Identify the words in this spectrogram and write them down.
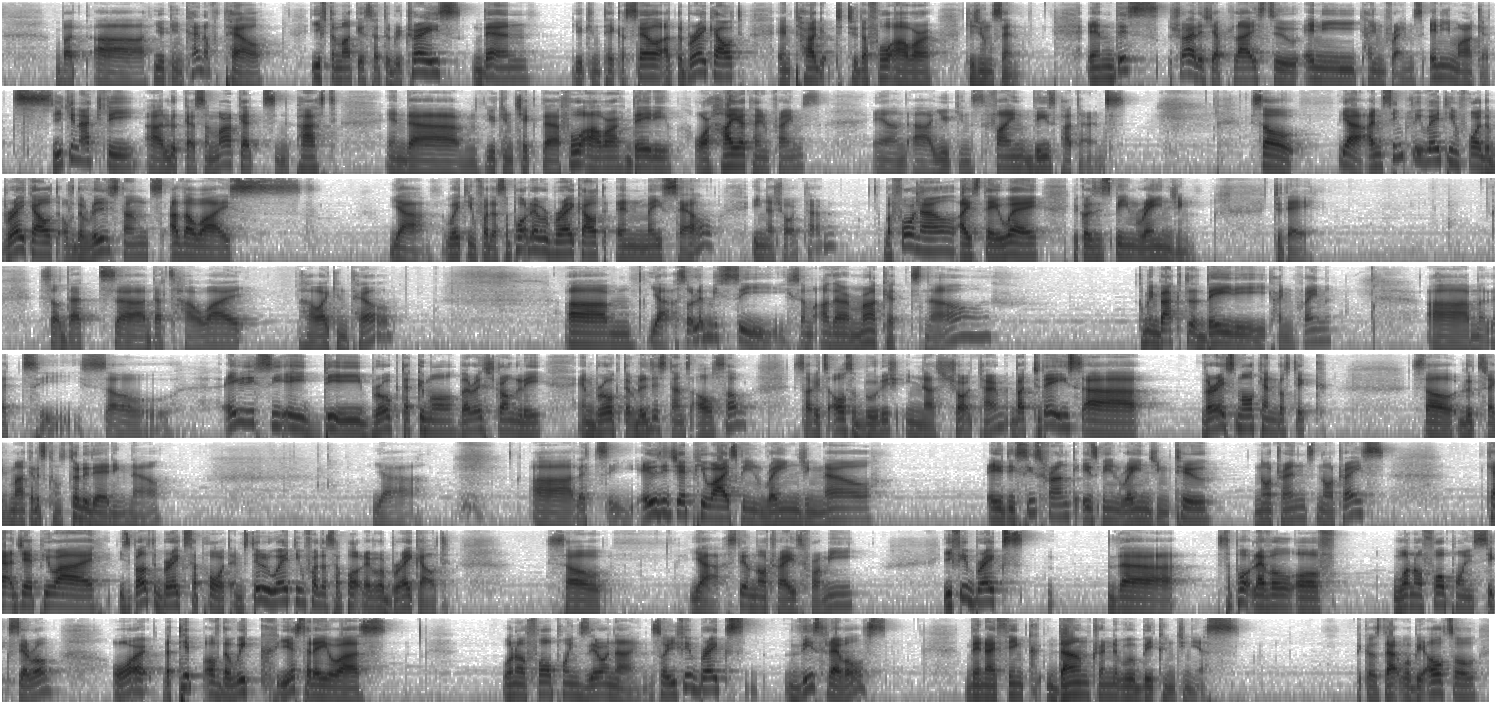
but uh, you can kind of tell if the market starts to retrace, then you can take a sell at the breakout and target to the 4 hour Kijun Sen. And this strategy applies to any time frames, any markets. You can actually uh, look at some markets in the past and um, you can check the 4 hour, daily or higher time frames and uh, you can find these patterns. So yeah, I'm simply waiting for the breakout of the resistance, otherwise yeah, waiting for the support level breakout and may sell in the short term. But for now, I stay away because it's been ranging today. So that's uh, that's how I how I can tell. Um, yeah, so let me see some other markets now. Coming back to the daily time frame. Um, let's see. So AUDCAD broke the Kumo very strongly and broke the resistance also. So it's also bullish in the short term. But today's uh, very small candlestick. So looks like market is consolidating now. Yeah. Uh, let's see. AUDJPY has been ranging now. AUD Swiss franc is been ranging too. No trends, no trace. CAD is about to break support. I'm still waiting for the support level breakout. So yeah, still no trace for me. If it breaks the support level of 104.60 or the tip of the week yesterday was 104.09. So if it breaks these levels, then I think downtrend will be continuous. Because that will be also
